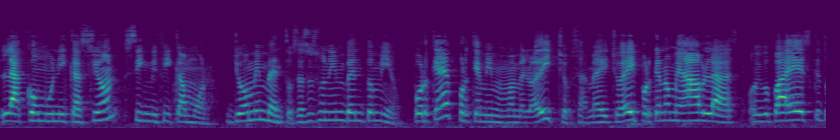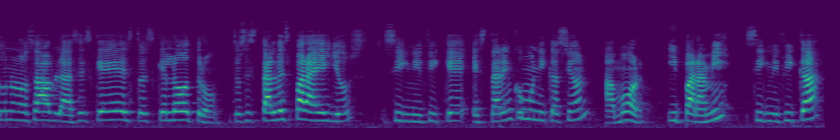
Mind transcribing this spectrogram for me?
la comunicación significa amor. Yo me invento, o sea, eso es un invento mío. ¿Por qué? Porque mi mamá me lo ha dicho, o sea, me ha dicho, hey, ¿por qué no me hablas? O mi papá, es que tú no nos hablas, es que esto, es que el otro. Entonces, tal vez para ellos signifique estar en comunicación, amor. Y para mí significa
